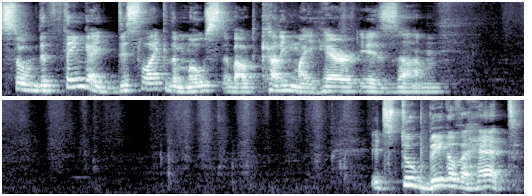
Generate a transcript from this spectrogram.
So the thing I dislike the most about cutting my hair is um, it's too big of a hat.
